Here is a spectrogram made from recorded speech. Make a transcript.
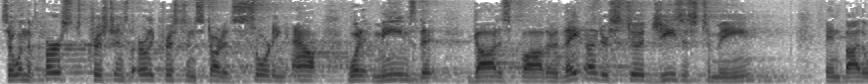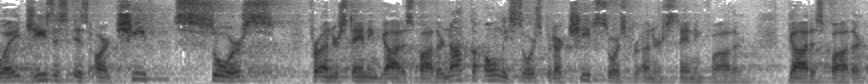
So, when the first Christians, the early Christians, started sorting out what it means that God is Father, they understood Jesus to mean, and by the way, Jesus is our chief source for understanding God as Father. Not the only source, but our chief source for understanding Father, God as Father.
